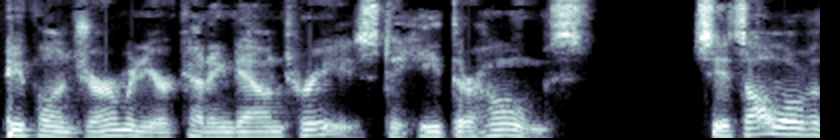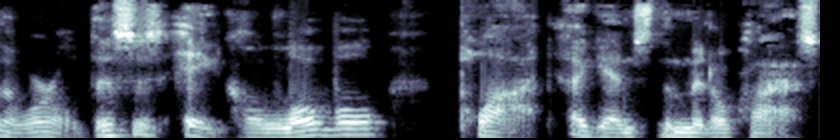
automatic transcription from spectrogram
People in Germany are cutting down trees to heat their homes. See, it's all over the world. This is a global plot against the middle class.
